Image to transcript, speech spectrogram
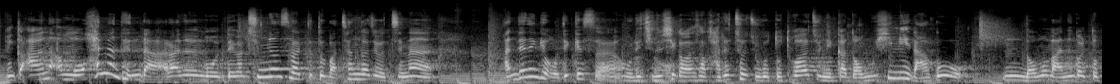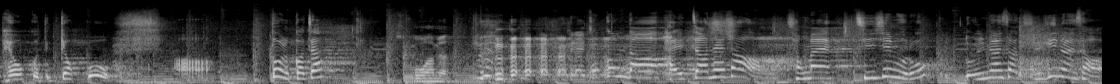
그러니까 안 뭐 하면 된다라는 뭐 내가 춤 연습할 때도 마찬가지였지만 안 되는 게 어디 있겠어요. 우리 진우 씨가 와서 가르쳐 주고 또 도와주니까 너무 힘이 나고 음, 너무 많은 걸 또 배웠고 느꼈고 어, 또 올 거죠? 성공하면 그래 조금 더 발전해서 정말 진심으로 놀면서 즐기면서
